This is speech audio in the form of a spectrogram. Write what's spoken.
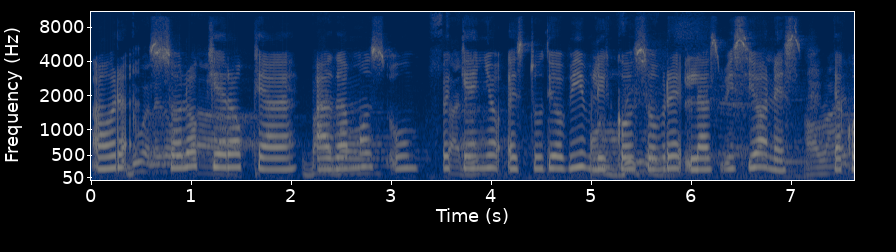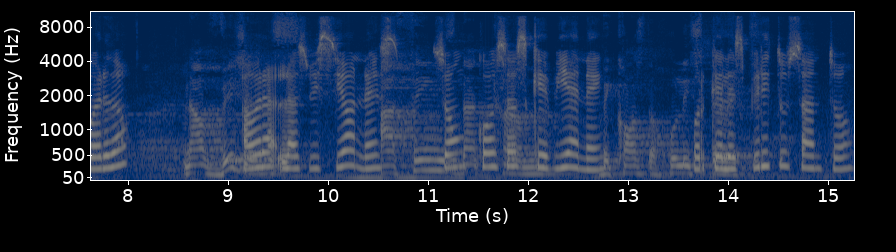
Ahora solo quiero que hagamos un pequeño estudio bíblico sobre las visiones, ¿de acuerdo? Ahora las visiones son cosas que vienen porque el Espíritu Santo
